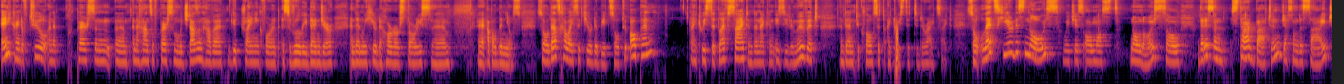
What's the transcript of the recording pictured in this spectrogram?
any kind of tool and a person um, in the hands of person which doesn't have a good training for it is really danger. And then we hear the horror stories um, uh, about the news. So that's how i secure the bit so to open i twist it left side and then i can easily remove it. And then to close it I twist it to the right side. So let's hear this noise, which is almost no noise. So there is a start button just on the side,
